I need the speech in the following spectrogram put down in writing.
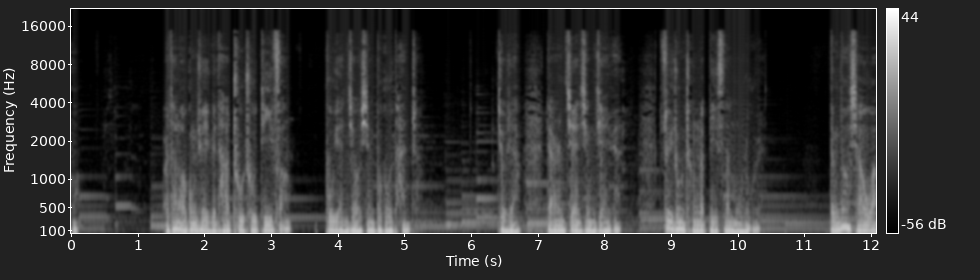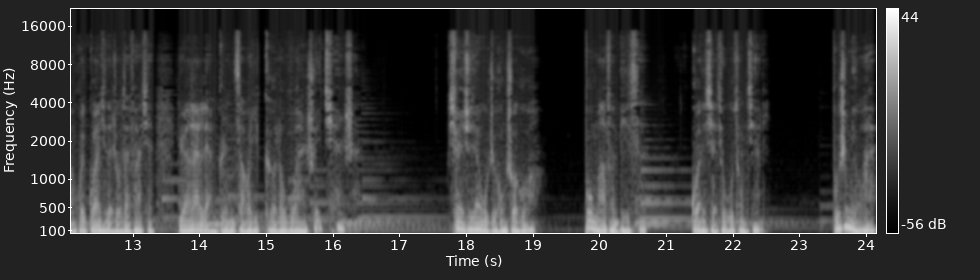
默。而她老公却以为她处处提防，不愿交心，不够坦诚。就这样，两人渐行渐远，最终成了彼此的陌路人。等到想要挽回关系的时候，才发现原来两个人早已隔了万水千山。心理学家武志红说过：“不麻烦彼此，关系也就无从建立。不是没有爱，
